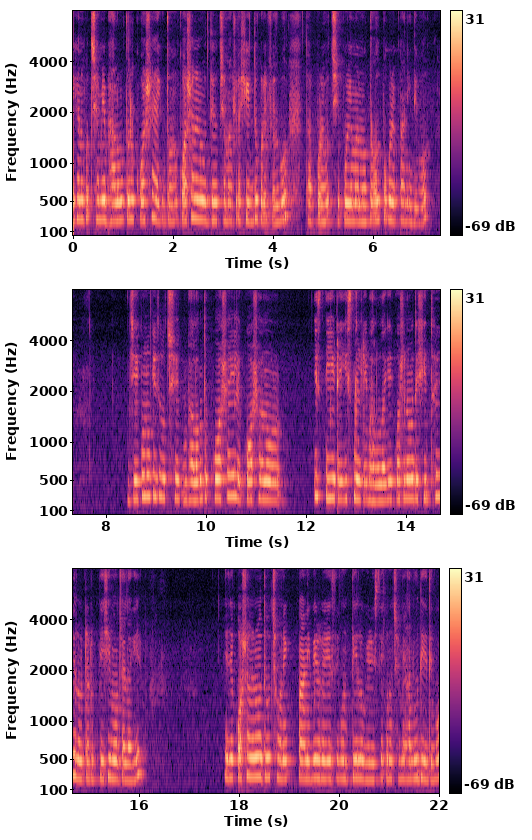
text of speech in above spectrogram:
এখানে হচ্ছে আমি ভালো মতন কষা একদম, কষানোর মধ্যে হচ্ছে মাংসটা সিদ্ধ করে ফেলব, তারপরে হচ্ছে পরিমাণ মতো অল্প করে পানি দিব। যে কোনো কিছু হচ্ছে ভালো মতো কষাইলে কষানোর ইয়েটাই স্মেলটাই ভালো লাগে। কষানোর মধ্যে সিদ্ধ হয়ে গেলে ওটা বেশি মজা লাগে। এই যে কষানোর মধ্যে হচ্ছে অনেক পানি বের হয়ে গেছে, এখন তেলও বেরিয়েছে এখন হচ্ছে আমি আলু দিয়ে দেবো।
